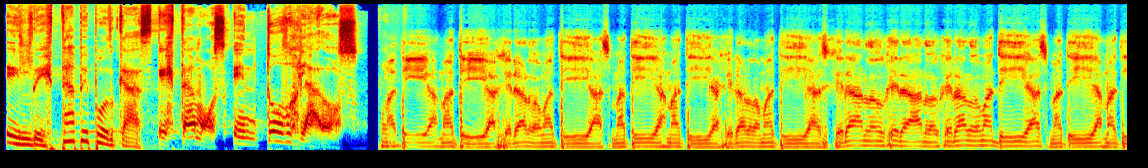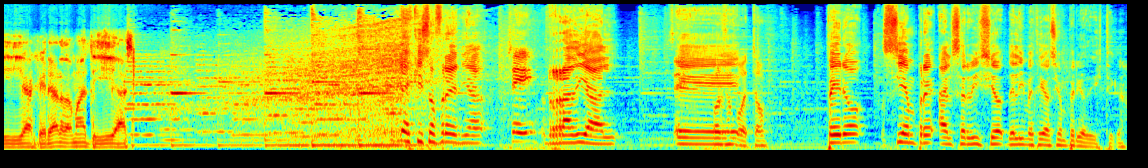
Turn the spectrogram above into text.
El Destape Podcast. Estamos en todos lados. Matías, Matías, Gerardo Matías, Matías, Matías, Gerardo Matías, Gerardo, Gerardo, Gerardo Matías, Matías, Matías, Gerardo Matías. La esquizofrenia Sí, radial, eh, por supuesto. pero siempre al servicio de la investigación periodística.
